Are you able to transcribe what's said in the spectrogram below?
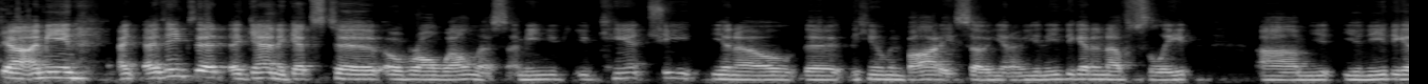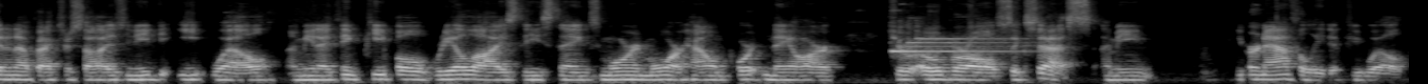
Yeah, I mean, I, I think that again, it gets to overall wellness. I mean, you, you can't cheat, you know, the, the human body. So, you know, you need to get enough sleep. Um, you, you need to get enough exercise. You need to eat well. I mean, I think people realize these things more and more, how important they are to your overall success. I mean, you're an athlete, if you will,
